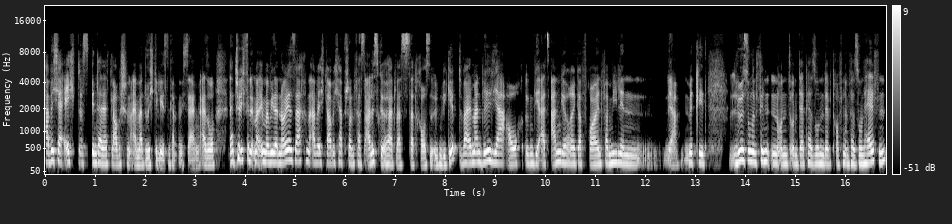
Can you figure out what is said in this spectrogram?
habe ich ja echt das Internet, glaube ich, schon einmal durchgelesen, kann ich sagen. Also natürlich findet man immer wieder neue Sachen, aber ich glaube, ich habe schon fast alles gehört, was es da draußen irgendwie gibt, weil man will ja auch irgendwie als Angehöriger, Freund, Familienmitglied ja, Mitglied Lösungen finden und, und der Person, der betroffen betroffenen Person helfen.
